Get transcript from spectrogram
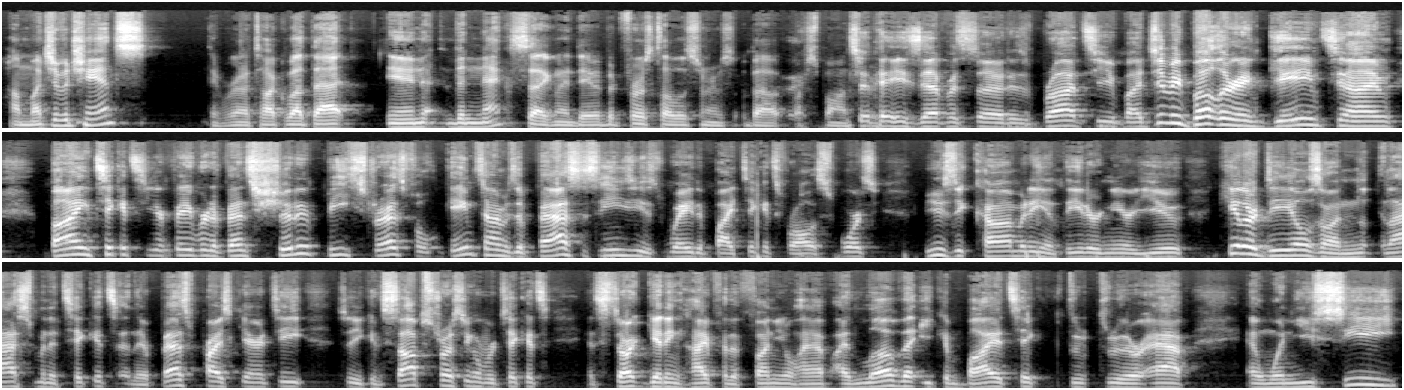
How much of a chance? I think we're going to talk about that in the next segment, David. But first, tell listeners about our sponsor. Today's episode is brought to you by Jimmy Butler and Gametime. Buying tickets to your favorite events shouldn't be stressful. Gametime is the fastest and easiest way to buy tickets for all the sports, music, comedy, and theater near you. Killer deals on last minute tickets and their best price guarantee so you can stop stressing over tickets and start getting hyped for the fun you'll have. I love that you can buy a ticket through, through their app. And when you see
